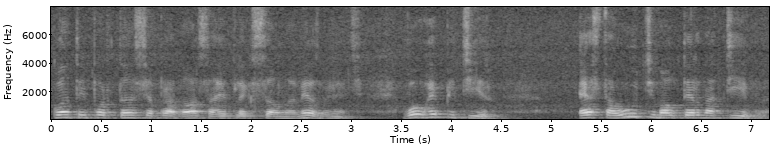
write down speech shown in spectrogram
Quanta importância para a nossa reflexão, não é mesmo, gente? Vou repetir. Esta última alternativa,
